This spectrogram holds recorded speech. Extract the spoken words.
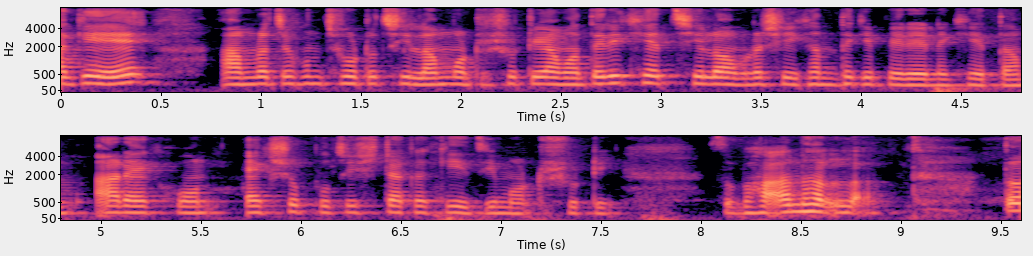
আগে আমরা যখন ছোট ছিলাম, মটরশুঁটি আমাদেরই ক্ষেত ছিল, আমরা সেখান থেকে পেরে এনে খেতাম। আর এখন একশো পঁচিশ টাকা কেজি মটরশুঁটি। সুবহান আল্লাহ তো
